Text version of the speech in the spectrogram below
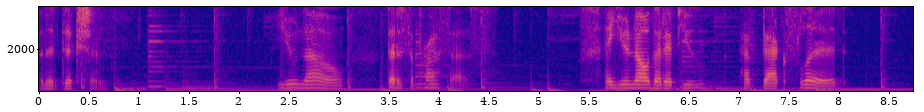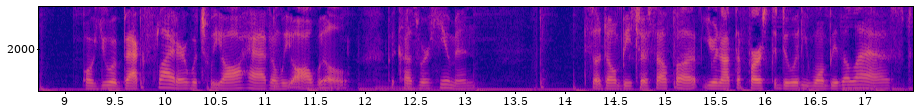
an addiction, you know that it's a process. And you know that if you have backslid or you're a backslider, which we all have and we all will because we're human. So don't beat yourself up. You're not the first to do it, you won't be the last.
